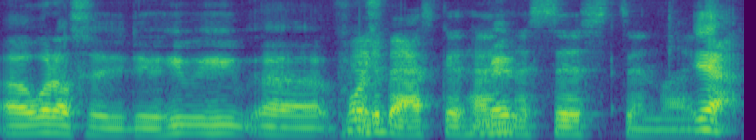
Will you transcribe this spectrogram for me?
Uh, what else did he do? He, he uh, Made a basket, had an assist, and like Yeah,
